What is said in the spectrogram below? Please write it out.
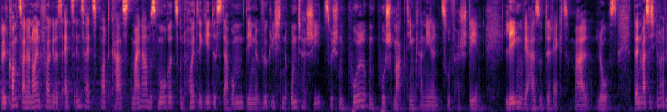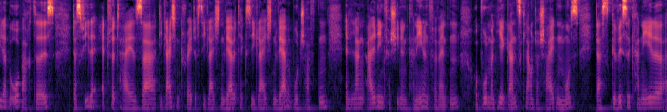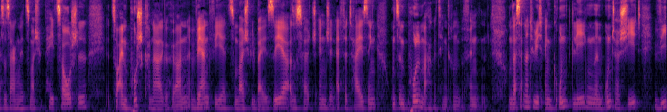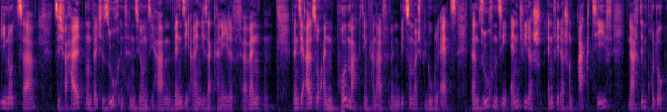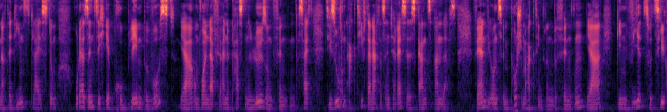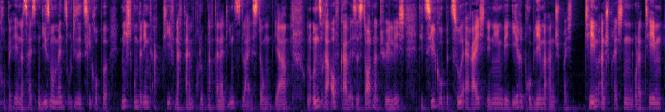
Willkommen zu einer neuen Folge des Ads Insights Podcast. Mein Name ist Moritz und heute geht es darum, den wirklichen Unterschied zwischen Pull- und Push-Marketing-Kanälen zu verstehen. Legen wir also direkt mal los. Denn was ich immer wieder beobachte, ist, dass viele Advertiser die gleichen Creatives, die gleichen Werbetexte, die gleichen Werbebotschaften entlang all den verschiedenen Kanälen verwenden, obwohl man hier ganz klar unterscheiden muss, dass gewisse Kanäle, also sagen wir zum Beispiel Paid Social, zu einem Push-Kanal Kanal gehören, während wir jetzt zum Beispiel bei SEA, also Search Engine Advertising, uns im Pull-Marketing drin befinden. Und das hat natürlich einen grundlegenden Unterschied, wie die Nutzer sich verhalten und welche Suchintention sie haben, wenn sie einen dieser Kanäle verwenden. Wenn sie also einen Pull-Marketing-Kanal verwenden, wie zum Beispiel Google Ads, dann suchen sie entweder, entweder schon aktiv nach dem Produkt, nach der Dienstleistung oder sind sich ihr Problem bewusst, ja, und wollen dafür eine passende Lösung finden. Das heißt, Sie suchen aktiv danach, das Interesse ist ganz anders. Während wir uns im Push-Marketing drin befinden, ja, gehen wir zur Zielgruppe hin. Das heißt, in diesem Moment sucht diese Zielgruppe nicht unbedingt aktiv nach deinem Produkt, nach deiner Dienstleistung, ja. Und unsere Aufgabe ist es dort natürlich, die Zielgruppe zu erreichen, indem wir ihre Probleme ansprechen, Themen ansprechen oder Themen,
